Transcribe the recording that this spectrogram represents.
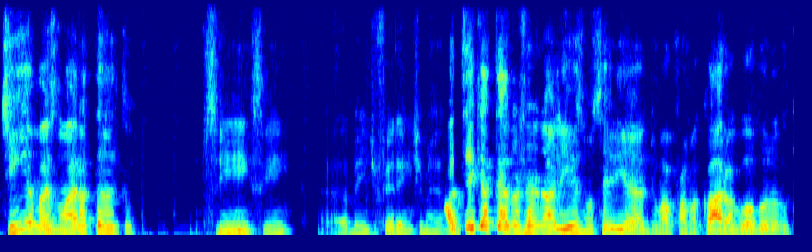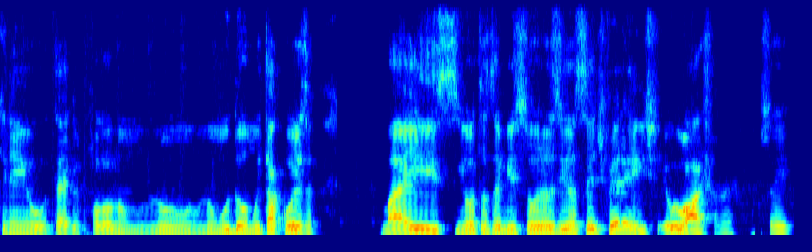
tinha, mas não era tanto. Sim, sim. É bem diferente mesmo. Pode ser que até no jornalismo seria de uma forma. Claro, a Globo, que nem o técnico falou, não, não, não mudou muita coisa. Mas em outras emissoras ia ser diferente, eu acho, né? Não sei.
